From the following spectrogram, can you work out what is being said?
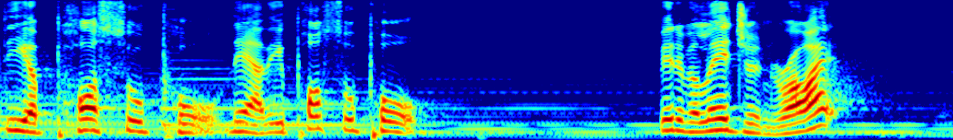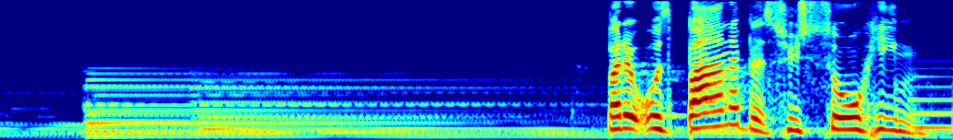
the Apostle Paul. Now, the Apostle Paul, bit of a legend, right? But it was Barnabas who saw him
